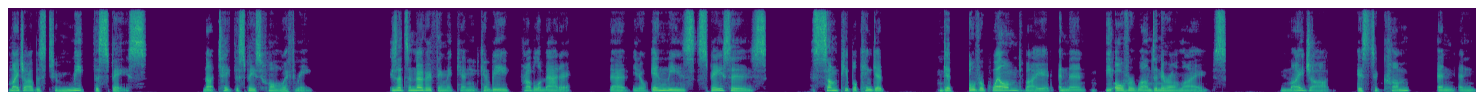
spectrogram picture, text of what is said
my job is to meet the space, not take the space home with me. Because that's another thing that can can be problematic. That, you know, in these spaces, some people can get get overwhelmed by it and then be overwhelmed in their own lives. My job is to come and and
